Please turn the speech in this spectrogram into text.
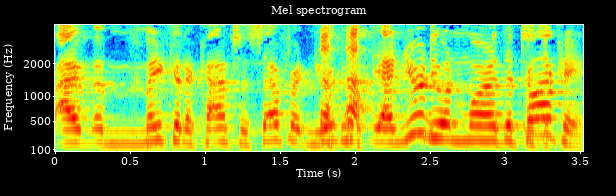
I, I'm making a conscious effort, and you're, doing, and you're doing more of the talking.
